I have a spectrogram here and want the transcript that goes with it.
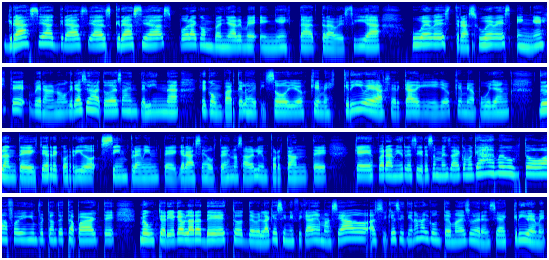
Gracias, gracias, gracias por acompañarme en esta travesía jueves tras jueves en este verano. Gracias a toda esa gente linda que comparte los episodios, que me escribe acerca de ellos, que me apoyan durante este recorrido. Simplemente gracias a ustedes. No saben lo importante que es para mí recibir esos mensajes como que, ay, me gustó, ah, fue bien importante esta parte, me gustaría que hablaras de esto. De verdad que significa demasiado. Así que si tienes algún tema de sugerencia, escríbeme.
